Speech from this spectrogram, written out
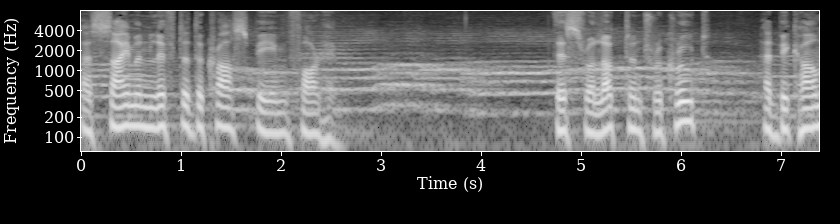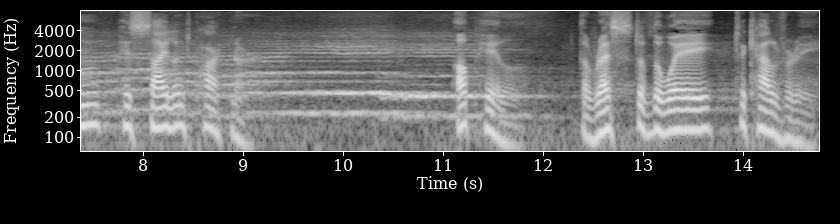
as Simon lifted the crossbeam for him. This reluctant recruit had become his silent partner. Uphill, the rest of the way to Calvary.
